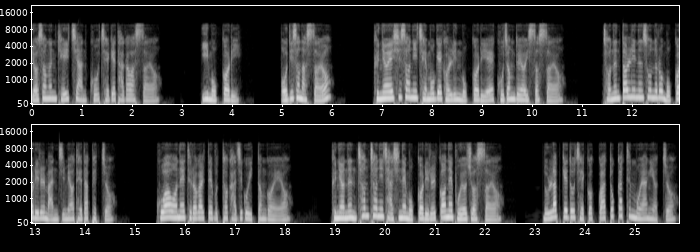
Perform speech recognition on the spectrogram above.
여성은 개의치 않고 제게 다가왔어요. 이 목걸이. 어디서 났어요? 그녀의 시선이 제 목에 걸린 목걸이에 고정되어 있었어요. 저는 떨리는 손으로 목걸이를 만지며 대답했죠. 고아원에 들어갈 때부터 가지고 있던 거예요. 그녀는 천천히 자신의 목걸이를 꺼내 보여주었어요. 놀랍게도 제 것과 똑같은 모양이었죠.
